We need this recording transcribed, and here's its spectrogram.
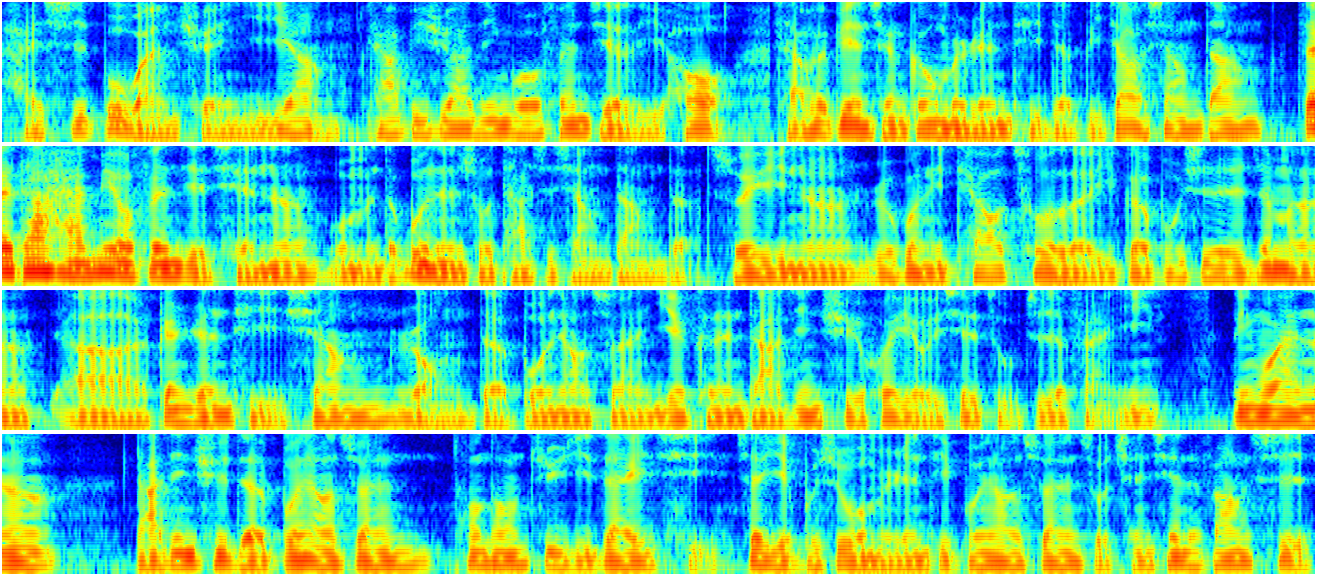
还是不完全一样。它必须要经过分解了以后，才会变成跟我们人体的比较相当。在它还没有分解前呢，我们都不能说它是相当的。所以呢，如果你挑错了一个不是这么呃跟人体相容的玻尿酸，也可能打进去会有一些组织的反应。另外呢，打进去的玻尿酸通通聚集在一起，这也不是我们人体玻尿酸所呈现的方式。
